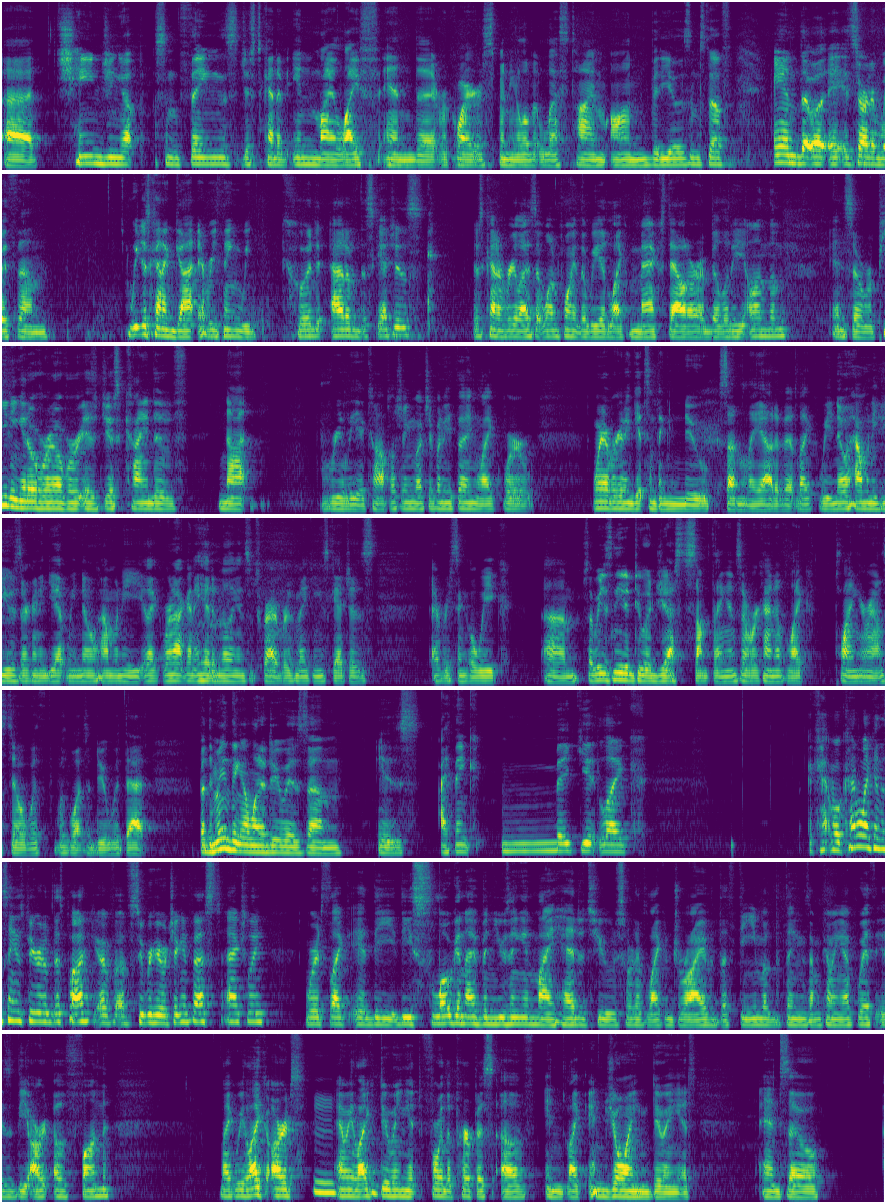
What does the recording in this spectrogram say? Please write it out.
uh, changing up some things just kind of in my life, and uh, it requires spending a little bit less time on videos and stuff. And uh, it started with um, we just kind of got everything we could out of the sketches. Just kind of realized at one point that we had like maxed out our ability on them, and so repeating it over and over is just kind of not really accomplishing much of anything. Like we're we're never gonna get something new suddenly out of it. Like we know how many views they're gonna get. We know how many like we're not gonna hit a million subscribers making sketches every single week. Um, so we just needed to adjust something, and so we're kind of like playing around still with with what to do with that. But the main thing I want to do is um is I think make it like well kind of like in the same spirit of this podcast of, of superhero chicken fest actually where it's like it, the the slogan i've been using in my head to sort of like drive the theme of the things i'm coming up with is the art of fun. Like we like art and we like doing it for the purpose of in like enjoying doing it. And so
